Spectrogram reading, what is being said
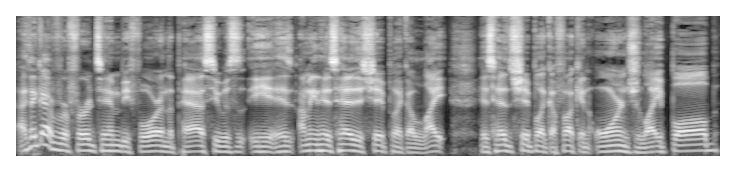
I think i've referred to him before in the past. He was he, his i mean his head is shaped like a light his head's shaped like a fucking orange light bulb.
